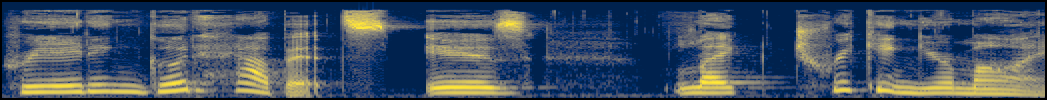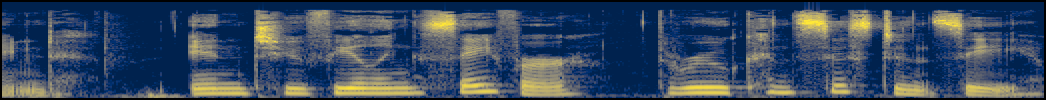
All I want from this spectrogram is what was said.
Creating good habits is like tricking your mind into feeling safer through consistency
